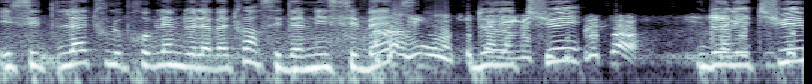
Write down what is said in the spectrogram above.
et c'est là tout le problème de de l'abattoir, c'est d'amener ces bêtes, ah de les tuer. De les tuer.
